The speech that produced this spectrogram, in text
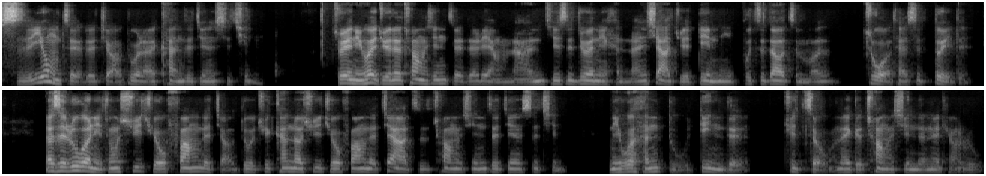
使用者的角度来看这件事情，所以你会觉得创新者的两难，其实就是你很难下决定，你不知道怎么做才是对的。但是如果你从需求方的角度去看到需求方的价值创新这件事情，你会很笃定的去走那个创新的那条路。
